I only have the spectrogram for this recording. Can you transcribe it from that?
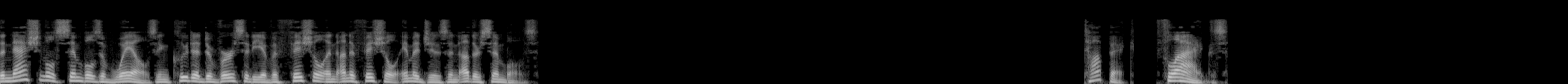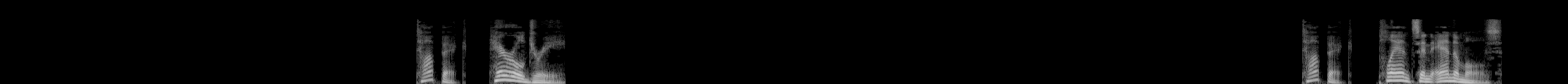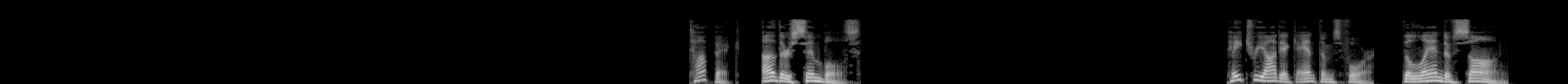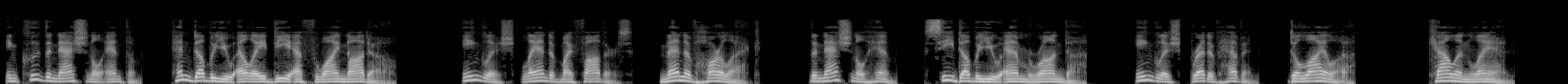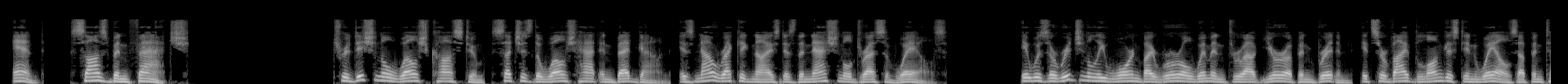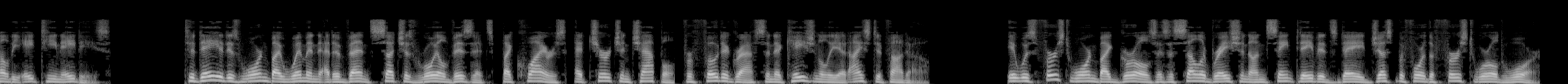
The national symbols of Wales include a diversity of official and unofficial images and other symbols. Flags Heraldry Plants and animals. Other symbols. Patriotic anthems for the Land of Song include the national anthem, Hen Wladfy Nado, English, Land of My Fathers, Men of Harlech, the national hymn, Cwm Rhondda, English, Bread of Heaven, Delilah, Calon Lân, and Sosban. Traditional Welsh costume, such as the Welsh hat and bedgown, is now recognised as the national dress of Wales. It was originally worn by rural women throughout Europe and Britain, it survived longest in Wales up until the 1880s. Today it is worn by women at events such as royal visits, by choirs, at church and chapel, for photographs and occasionally at Eisteddfodau. It was first worn by girls as a celebration on St. David's Day just before the First World War.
